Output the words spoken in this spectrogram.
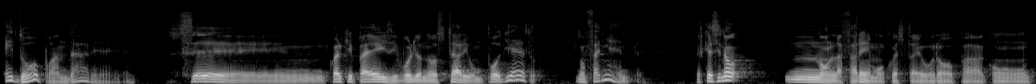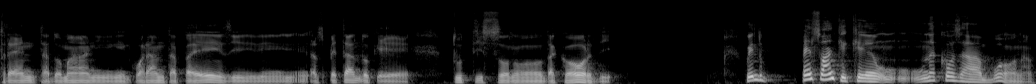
e dopo andare. Se in qualche paese vogliono stare un po' dietro, non fa niente, perché sennò non la faremo questa Europa con 30, domani 40 paesi, aspettando che tutti sono d'accordo. Quindi penso anche che è una cosa buona.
